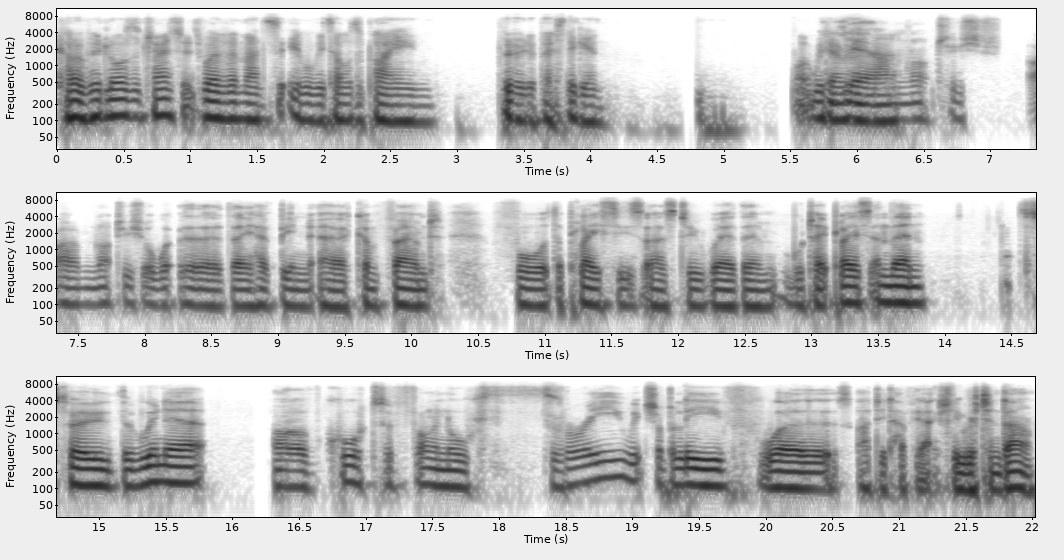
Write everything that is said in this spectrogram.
COVID laws have changed, so it's whether Man City will be told to play in Budapest again. Like, we don't really yeah, know. I'm not too. Sh- I'm not too sure whether they have been uh, confirmed for the places as to where them will take place, and then so the winner of quarter final three, which I believe was I did have it actually written down,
